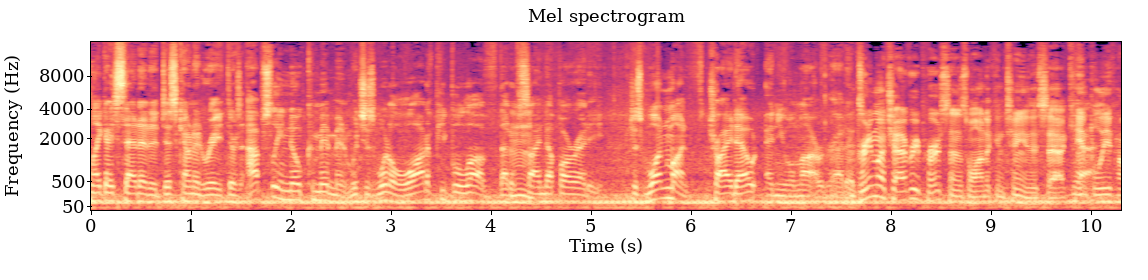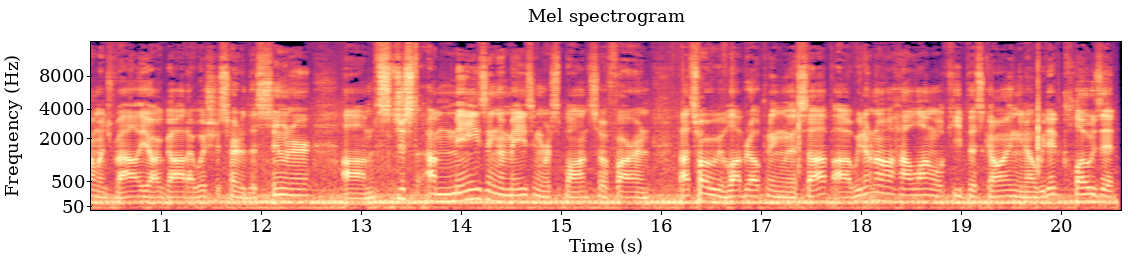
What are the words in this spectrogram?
Like I said, at a discounted rate, there's absolutely no commitment, which is what a lot of people love that have Mm. signed up already. Just one month, try it out, and you will not regret it. Pretty much every person has wanted to continue to say, I can't Yeah. believe how much value I've got. I wish I started this sooner. Um, it's just amazing, amazing response so far, and that's why we've loved opening this up. Uh, we don't know how long we'll keep this going. You know, we did close it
